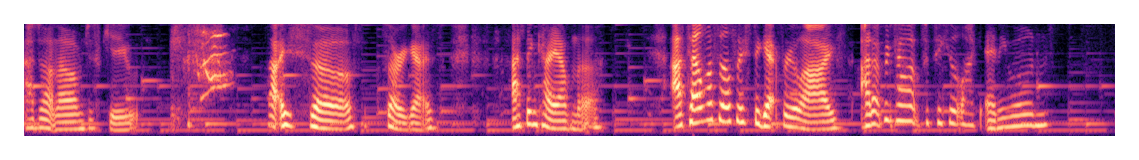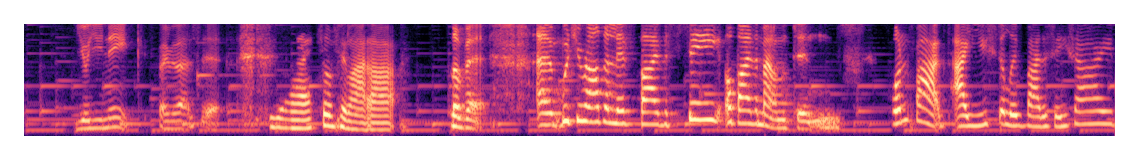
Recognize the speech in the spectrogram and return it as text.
I don't know. I'm just cute. that is so. Sorry, guys. I think I am though. I tell myself this to get through life. I don't think I particularly like anyone. You're unique. Maybe that's it. Yeah, something like that. Love it. Um, would you rather live by the sea or by the mountains? Fun fact: I used to live by the seaside.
